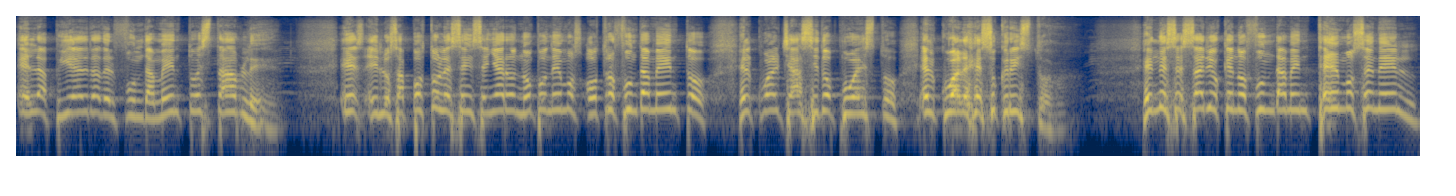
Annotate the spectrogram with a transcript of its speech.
es la piedra del fundamento estable. Es, los apóstoles enseñaron, no ponemos otro fundamento, el cual ya ha sido puesto, el cual es Jesucristo. Es necesario que nos fundamentemos en Él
